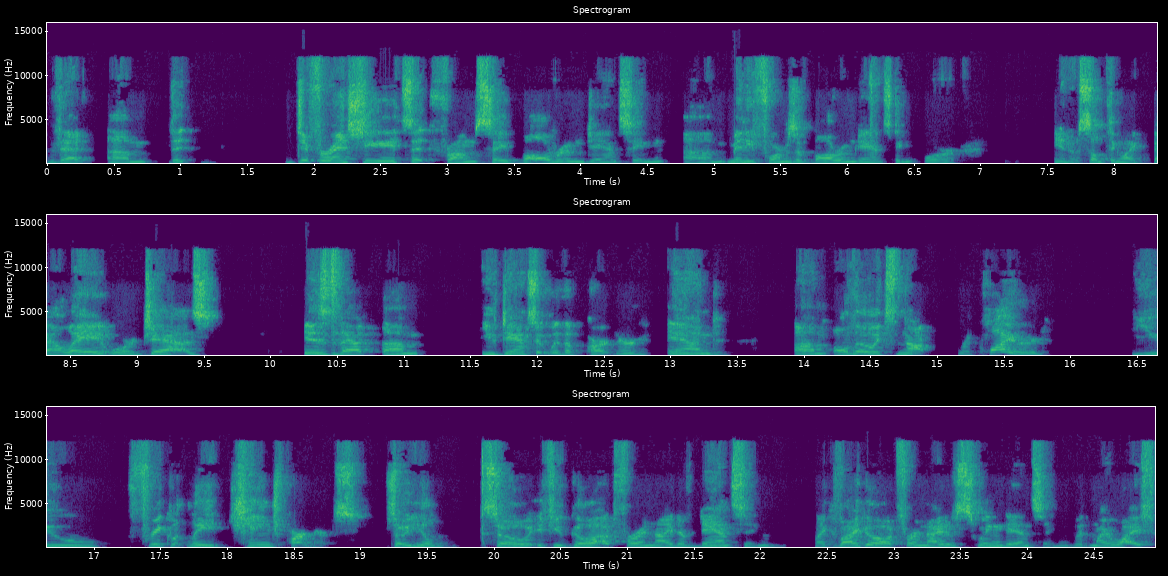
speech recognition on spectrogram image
that um, that differentiates it from, say, ballroom dancing, um, many forms of ballroom dancing, or you know something like ballet or jazz, is that um, you dance it with a partner, and um, although it's not required, you frequently change partners. So you'll so if you go out for a night of dancing, like if I go out for a night of swing dancing with my wife,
